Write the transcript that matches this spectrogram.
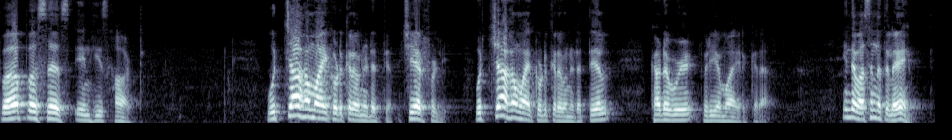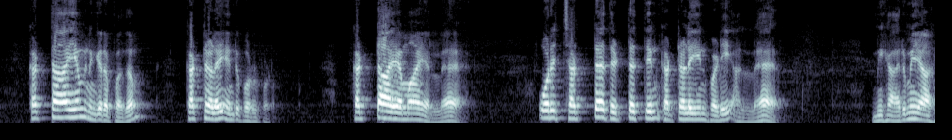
purposes in his heart உற்சாகமாய் கொடுக்கிறவனிடத்தில் சியர்ஃபுல்லி உற்சாகமாய் கொடுக்கிறவனிடத்தில் கடவுள் பிரியமாயிருக்கிறார். இந்த வசனத்திலே கட்டாயம் என்கிற பதம் கட்டளை என்று பொருள்படும். கட்டாயமாய் அல்ல. ஒரு சட்ட திட்டத்தின் கட்டளையின்படி அல்ல. மிக அருமையாக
